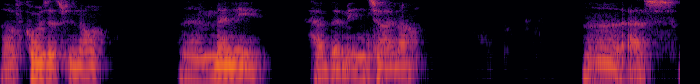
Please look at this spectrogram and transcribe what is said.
of course, as we know, uh, many have them in China uh, as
